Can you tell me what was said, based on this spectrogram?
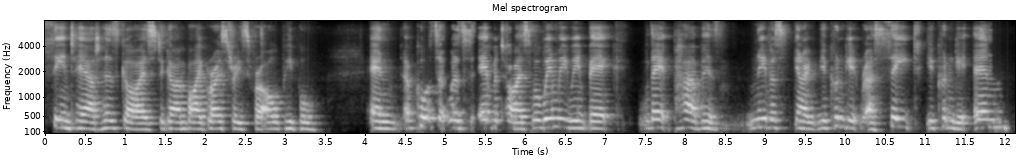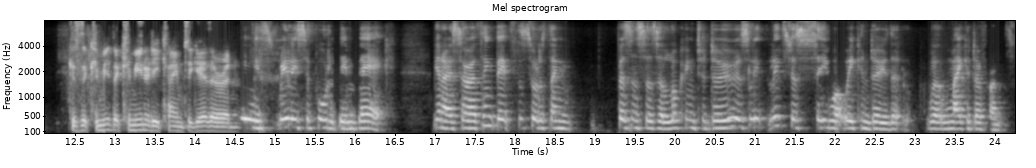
sent out his guys to go and buy groceries for old people. And of course, it was advertised. Well, when we went back, that pub has never, you know, you couldn't get a seat, you couldn't get in. Because the, commu- the community came together and. Yes, really supported them back. You know, so I think that's the sort of thing businesses are looking to do is let, let's just see what we can do that will make a difference.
